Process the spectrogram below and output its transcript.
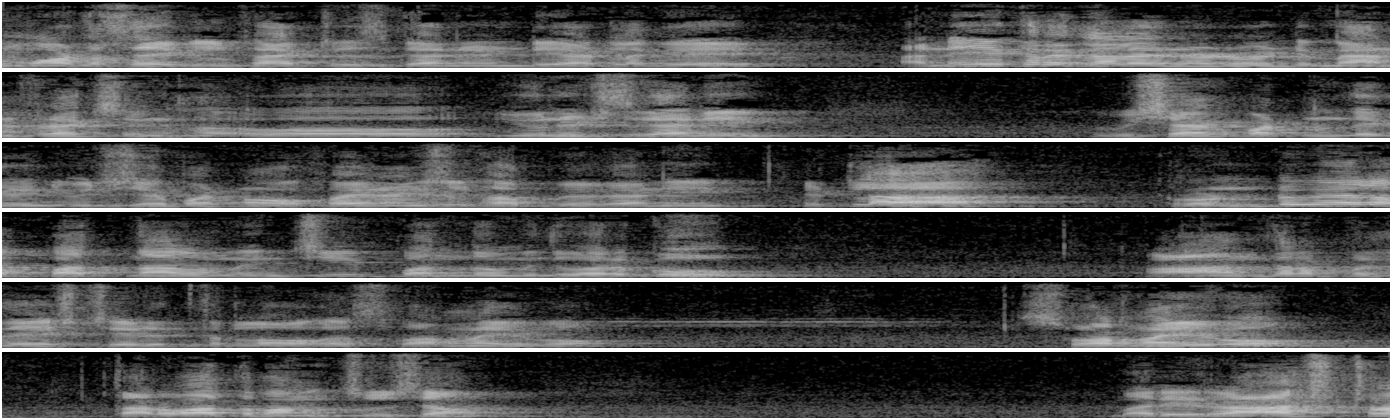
మోటార్ సైకిల్ ఫ్యాక్టరీస్ కానివ్వండి అట్లాగే అనేక రకాలైనటువంటి మ్యానుఫ్యాక్చరింగ్ యూనిట్స్ కానీ విశాఖపట్నం దగ్గర నుంచి విశాఖపట్నం ఒక ఫైనాన్షియల్ హబ్గా కానీ ఇట్లా రెండు వేల పద్నాలుగు నుంచి పంతొమ్మిది వరకు ఆంధ్రప్రదేశ్ చరిత్రలో ఒక స్వర్ణయుగం స్వర్ణయుగం తర్వాత మనం చూసాం మరి రాష్ట్ర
